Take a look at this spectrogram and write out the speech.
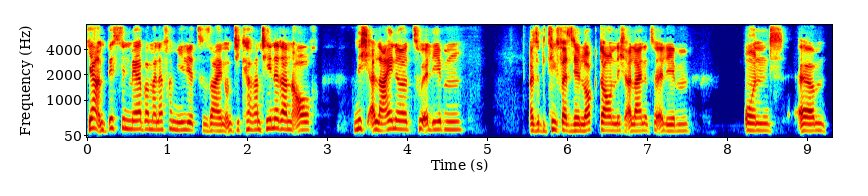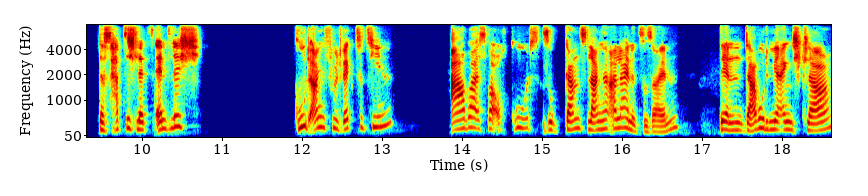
ja, ein bisschen mehr bei meiner Familie zu sein und die Quarantäne dann auch nicht alleine zu erleben, also beziehungsweise den Lockdown nicht alleine zu erleben. Und ähm, das hat sich letztendlich gut angefühlt, wegzuziehen. Aber es war auch gut, so ganz lange alleine zu sein. Denn da wurde mir eigentlich klar,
